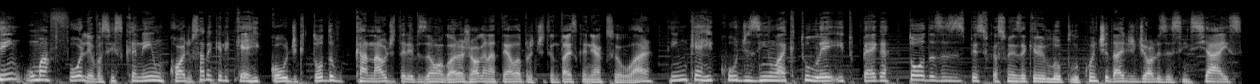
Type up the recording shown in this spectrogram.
tem uma folha, você escaneia um código. Sabe aquele QR Code que todo canal de televisão agora joga na tela para te tentar escanear com o celular? Tem um QR Codezinho lá que tu lê e tu pega todas as especificações daquele lúpulo, quantidade de óleos essenciais,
